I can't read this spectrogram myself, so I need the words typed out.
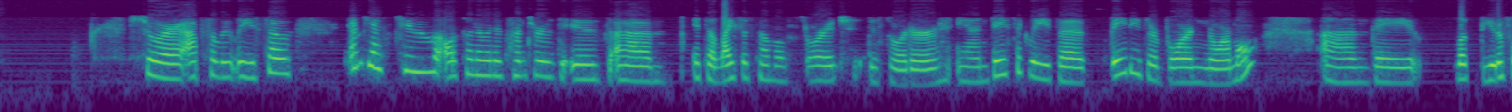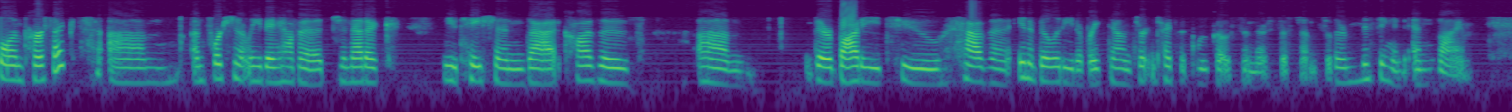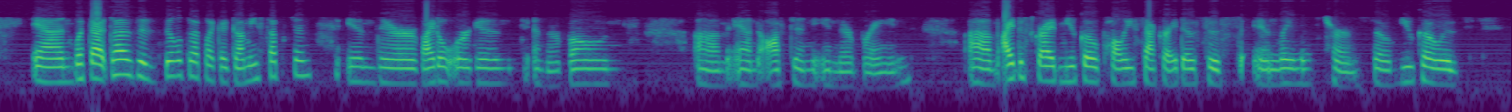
Sure, absolutely. So, MPS II, also known as Hunter's, is um, it's a lysosomal storage disorder, and basically the babies are born normal. Um, they look beautiful and perfect. Um, unfortunately, they have a genetic mutation that causes um, their body to have an inability to break down certain types of glucose in their system. So they're missing an enzyme. And what that does is builds up like a gummy substance in their vital organs and their bones, um, and often in their brain. Um, I describe mucopolysaccharidosis in layman's terms. So muco is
